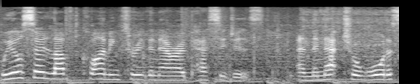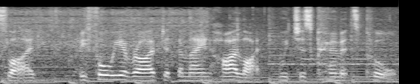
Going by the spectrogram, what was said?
We also loved climbing through the narrow passages and the natural water slide before we arrived at the main highlight, which is Kermit's Pool.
